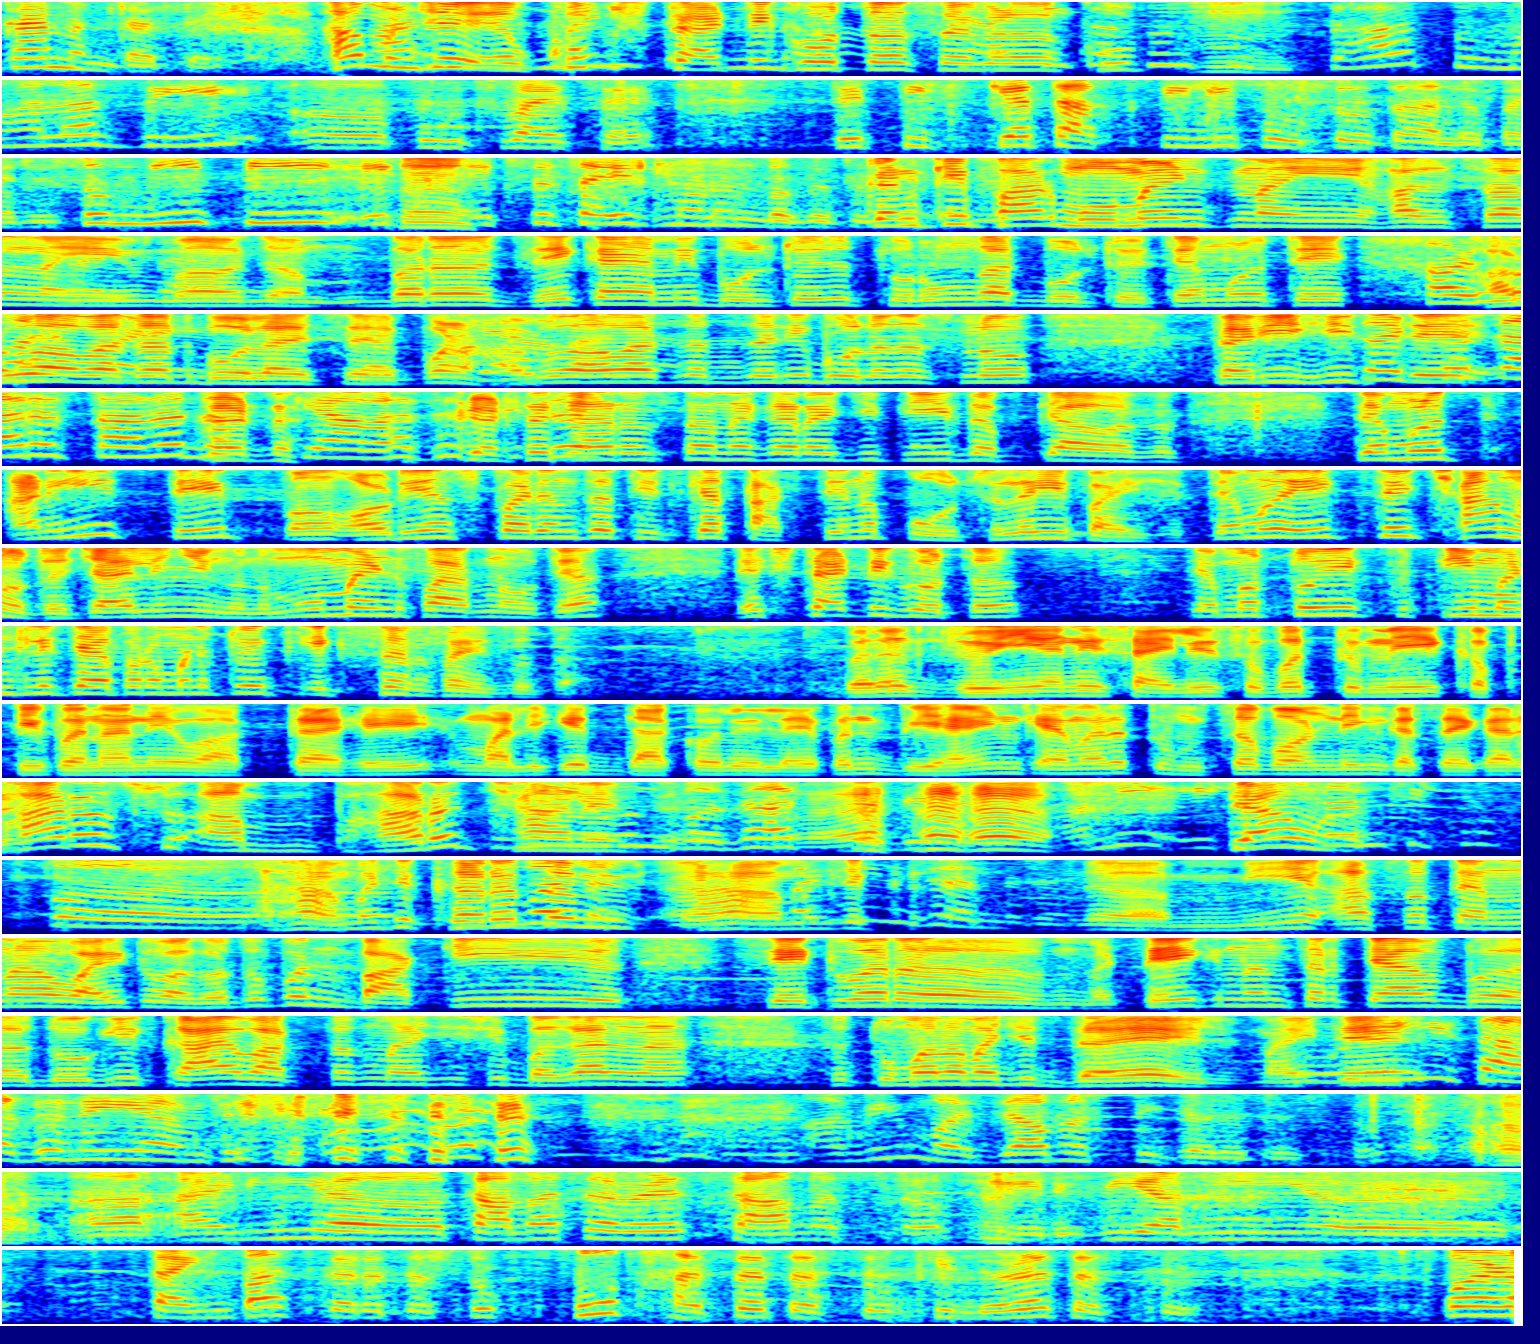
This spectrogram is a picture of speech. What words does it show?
काय म्हणतात ते? हा, म्हणजे खूप static होतं सगळं, खूप- सुद्धा तुम्हाला जे अ, पोहोचवायचंय ते तितक्या ताकदीने पोहोचवता आलं पाहिजे. सो मी ती एक एक्सरसाइज म्हणून बघत होते. कारण की फार मुवमेंट नाही हालचाल नाही ब- बरं जे काही आम्ही बोलतोय ते तुरुंगात बोलतोय. त्यामुळे ते हळू हळू आवाजात आवाजाने, बोलायचंय. पण हळू आवाजात जरी बोलत असलो तरीही ते कटकार असताना कट- दबक्या आवाजात कटकार असताना करायची ती दबक्या आवाजात. त्यामुळे आणि ते ऑडियन्स पर्यंत तितक्या ताकदीनं पोहोचलंही पाहिजे. त्यामुळे एक ते छान होतं चॅलेंजिंग होतं. मुवमेंट फार नव्हत्या. एक स्टॅटिक होतं. त्यामुळे तो एक ती म्हटली त्याप्रमाणे तो एक एक्सरसाइज होता. बरं जुई आणि सायली सोबत तुम्ही कपटीपणाने वागता हे मालिकेत दाखवलेलं आहे पण बिहाइंड कॅमेरा तुमचं बॉन्डिंग कसं आहे कारण फारच आम- फारच छान येऊन आहे बघाच कधी. आम्ही त्या एकमेकांची खूप अ, हा म्हणजे खरं तर असतो. हा म्हणजे. अं, मी असं त्यांना वाईट वागवतो पण बाकी सेटवर टेक नंतर त्या ब- दोघी काय वागतात माझ्याशी बघाल ना तर तुम्हाला माझी दया येईल माहितीये कोणीही साधं नाही आमच्या. आम्ही मजा मस्ती करत असतो. अ, आणि अ, कामाच्या वेळेस काम असतं एरवी आम्ही टाइमपास करत असतो खूप हसत असतो खिदळत असतो. पण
